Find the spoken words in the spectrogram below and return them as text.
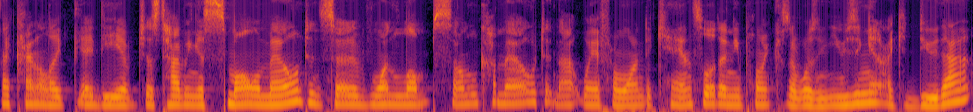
I kind of like the idea of just having a small amount instead of one lump sum come out. And that way, if I wanted to cancel at any point because I wasn't using it, I could do that.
